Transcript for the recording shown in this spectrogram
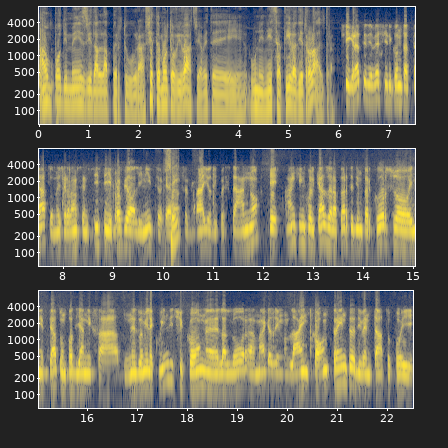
a un po' di mesi dall'apertura. Siete molto vivaci, avete un'iniziativa dietro l'altra. Sì, grazie di averci ricontattato, noi ci eravamo sentiti proprio all'inizio, che sì. era a febbraio di quest'anno, che anche in quel caso era parte di un percorso iniziato un po' di anni fa, nel 2015 con eh, l'allora magazine online Constraint, diventato poi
